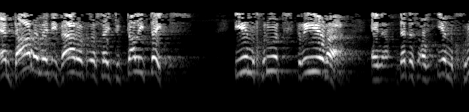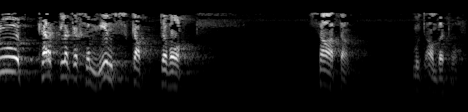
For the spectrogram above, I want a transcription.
En daarom het die wêreld oor sy totaliteit een groot strewe en dit is om een groot kerklike gemeenskap te word. Satan moet aanbid word.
